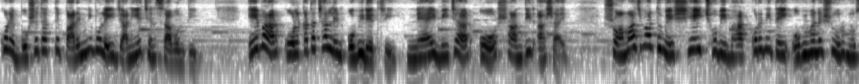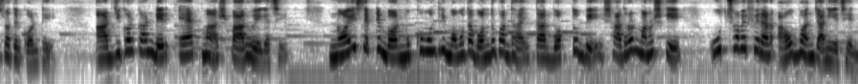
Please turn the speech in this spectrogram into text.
করে বসে থাকতে পারেননি বলেই জানিয়েছেন শ্রাবন্তী। এবার কলকাতা ছাড়লেন অভিনেত্রী, ন্যায় বিচার ও শান্তির আশায়। সমাজ মাধ্যমে সেই ছবি ভাগ করে নিতেই অভিমানের সুর নুসরতের কণ্ঠে। আরজিকর কাণ্ডের এক মাস পার হয়ে গেছে। নয় সেপ্টেম্বর মুখ্যমন্ত্রী মমতা বন্দ্যোপাধ্যায় তার বক্তব্যে সাধারণ মানুষকে উৎসবে ফেরার আহ্বান জানিয়েছেন।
